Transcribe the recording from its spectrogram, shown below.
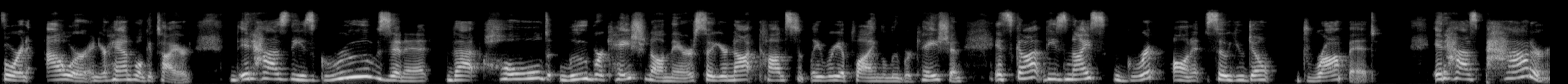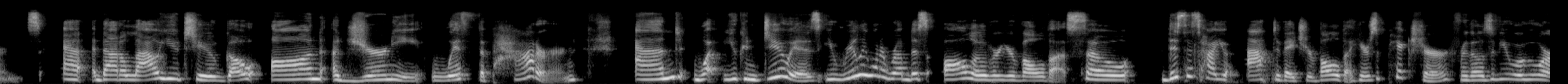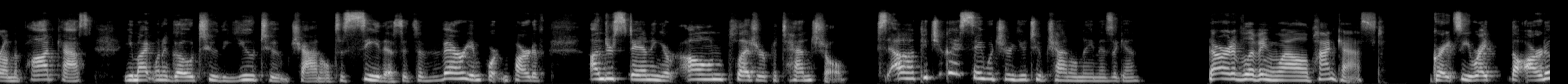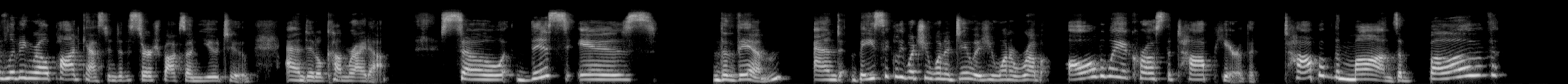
for an hour and your hand won't get tired. It has these grooves in it that hold lubrication on there. So you're not constantly reapplying the lubrication. It's got these nice grip on it so you don't drop it. It has patterns uh, that allow you to go on a journey with the pattern. And what you can do is you really want to rub this all over your vulva. So this is how you activate your vulva. Here's a picture for those of you who are on the podcast. You might want to go to the YouTube channel to see this. It's a very important part of understanding your own pleasure potential. Uh, could you guys say what your YouTube channel name is again? The Art of Living Well podcast. Great. So you write the Art of Living Well podcast into the search box on YouTube and it'll come right up. So this is the Vim. And basically, what you want to do is you want to rub all the way across the top here, the top of the mons, above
